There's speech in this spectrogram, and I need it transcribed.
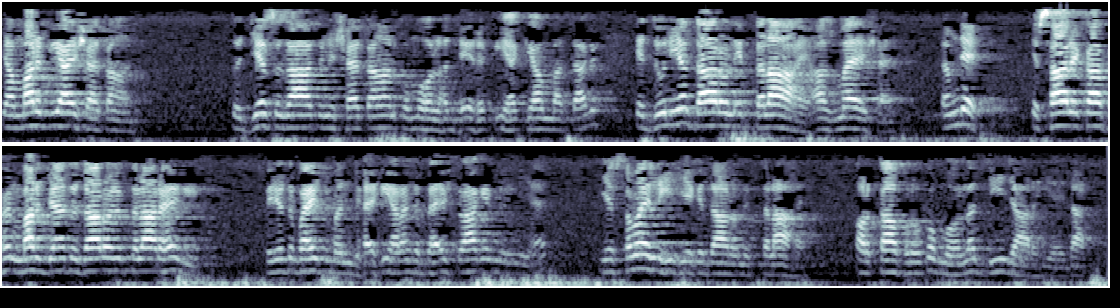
یا مر گیا ہے شیطان؟ تو جس ذات نے شیطان کو مہلت دے رکھی ہے کیا بتا کہ دنیا دار الابتلاء ہے، آزمائش ہے۔ سمجھے؟ کہ سارے کافر مر جائیں تو دار الابتلاء رہے گی۔ پھر یہ تو بحث بن جائے گی، حالانکہ بحث تو آگے ملنی ہے۔ یہ سمجھ لیجیے کہ دار الابتلاء ہے اور کافروں کو مہلت دی جا رہی ہے۔ ادھر۔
